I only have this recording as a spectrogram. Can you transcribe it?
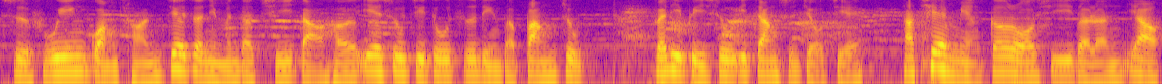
使福音广传。借着你们的祈祷和耶稣基督之灵的帮助，菲利比书一章十九节，他劝勉哥罗西的人要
